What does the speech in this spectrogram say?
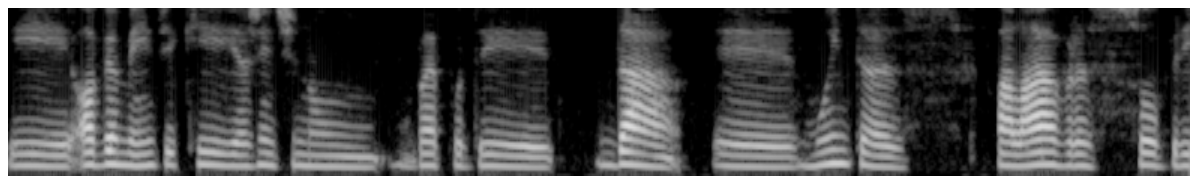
E obviamente que a gente não vai poder dar é, muitas palavras sobre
